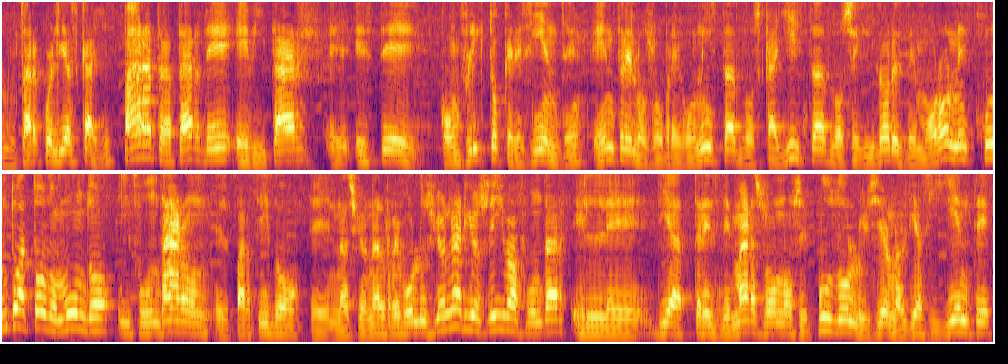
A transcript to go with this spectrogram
Plutarco Elías Calles, para tratar de evitar eh, este conflicto creciente entre los obregonistas, los callistas, los seguidores de Morones, junto a todo mundo y fundaron el Partido eh, Nacional Revolucionario. Se iba a fundar el eh, día 3 de marzo, no se pudo, lo hicieron al día siguiente,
